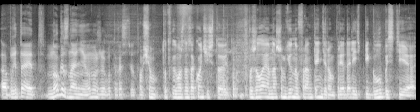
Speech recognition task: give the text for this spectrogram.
обретает много знаний, он уже вот растет. В общем, тут можно закончить, что пожелаем нашим юным фронтендерам преодолеть пик глупости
